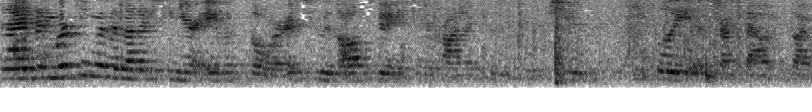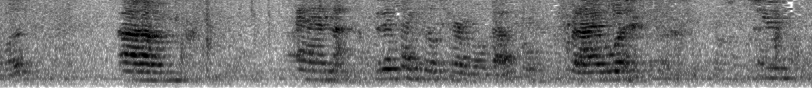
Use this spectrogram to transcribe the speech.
and I had been working with another senior, Ava Thors, who was also doing a senior project, so she was equally as stressed out as I was. Um, and this I feel terrible about, but I was, she was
